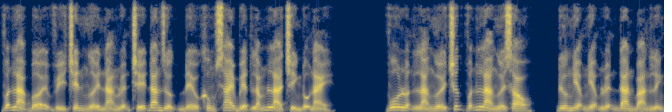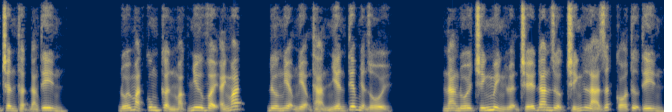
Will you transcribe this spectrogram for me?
vẫn là bởi vì trên người nàng luyện chế đan dược đều không sai biệt lắm là trình độ này. Vô luận là người trước vẫn là người sau, đường nghiệm nghiệm luyện đan bản lĩnh chân thật đáng tin. Đối mặt cung cẩn mặc như vậy ánh mắt, đường nghiệm nghiệm thản nhiên tiếp nhận rồi. Nàng đối chính mình luyện chế đan dược chính là rất có tự tin.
